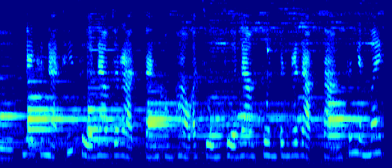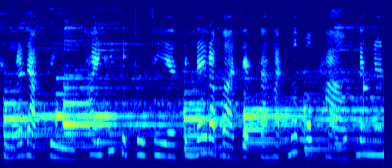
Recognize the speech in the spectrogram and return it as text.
4 ในขณะที่เสือดาวจรัสแสงของเผ่าอสูรเสือดาวควรเป็นระดับ 3 ซึ่งยังไม่ถึงระดับ4ท้ายที่สุดจูเจียซิงได้รับบาดเจ็บสาหัสเมื่อพบเขาดังนั้น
